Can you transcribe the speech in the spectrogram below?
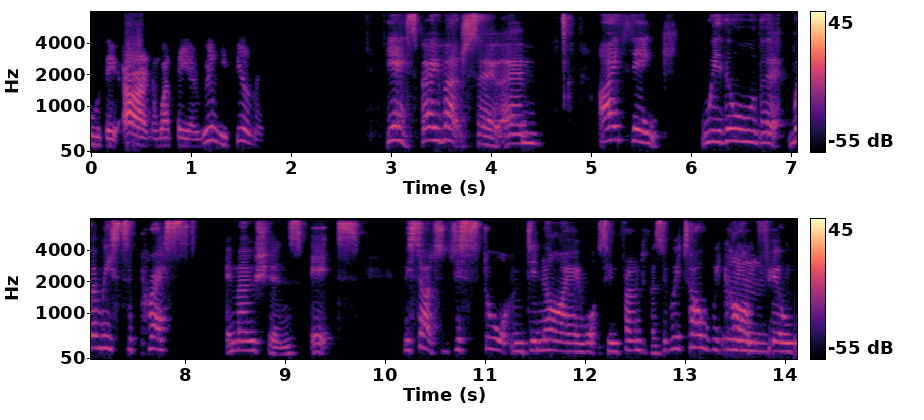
who they are and what they are really feeling yes very much so um i think with all the when we suppress emotions it's we start to distort and deny what's in front of us. If we're told we can't mm. feel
